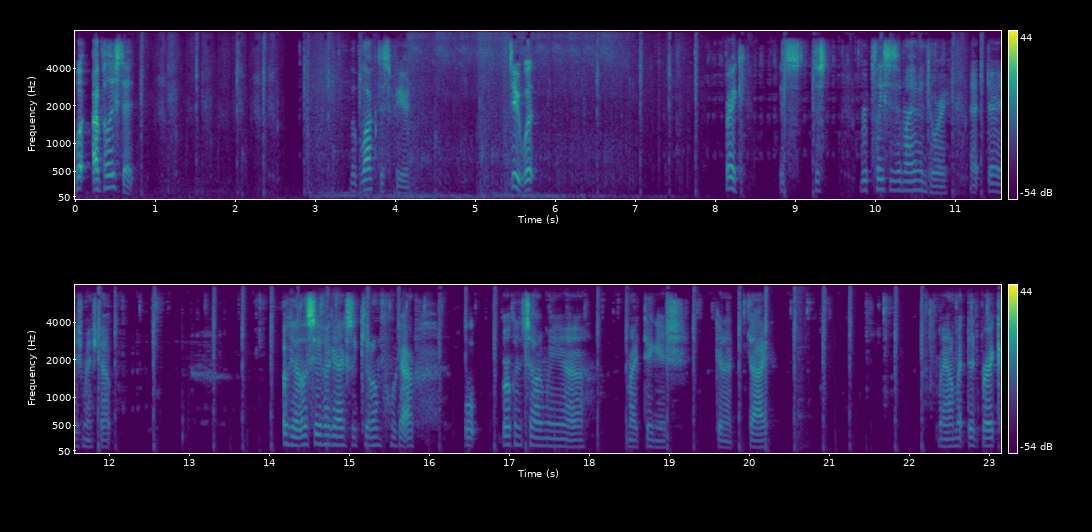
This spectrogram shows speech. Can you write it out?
What? I placed it. The block disappeared. Dude, what? Break. It's just replaces in my inventory. That, that is messed up. Okay, let's see if I can actually kill him without. Well, Broken's telling me uh, my thing is gonna die. My helmet did break.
